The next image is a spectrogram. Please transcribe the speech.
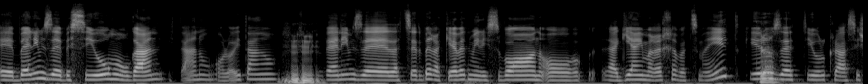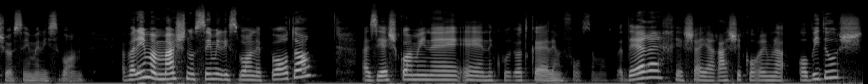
אה, בין אם זה בסיור מאורגן, איתנו או לא איתנו, בין אם זה לצאת ברכבת מליסבון או להגיע עם הרכב עצמאית, כאילו כן. זה טיול קלאסי שעושים מליסבון. אבל אם ממש נוסעים מליסבון לפורטו, אז יש כל מיני אה, נקודות כאלה מפורסמות בדרך. יש עיירה שקוראים לה אובידוש,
